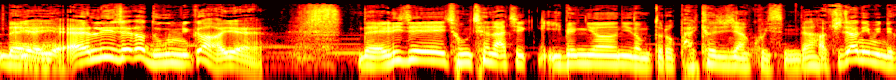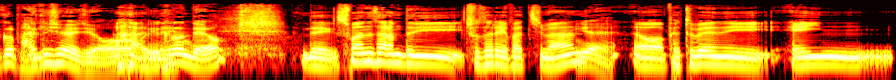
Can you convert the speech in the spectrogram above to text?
네. 예, 예. 엘리제가 누굽니까? 예. 네, 엘리제의 정체는 아직 200년이 넘도록 밝혀지지 않고 있습니다. 아, 기자님인데 그걸 밝히셔야죠. 아, 예, 네. 그런데요. 네, 수많은 사람들이 조사를 해봤지만, 예. 어, 베토벤의 애인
